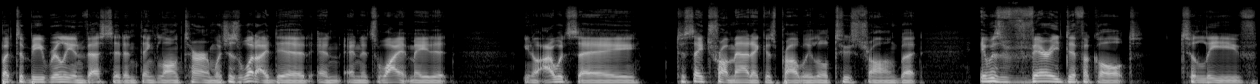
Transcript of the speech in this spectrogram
but to be really invested and think long term, which is what I did, and and it's why it made it, you know, I would say to say traumatic is probably a little too strong, but it was very difficult to leave,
